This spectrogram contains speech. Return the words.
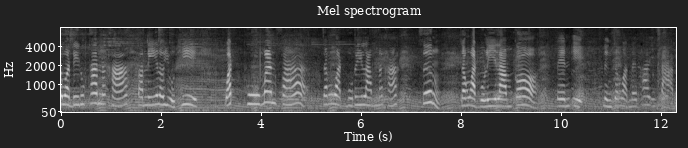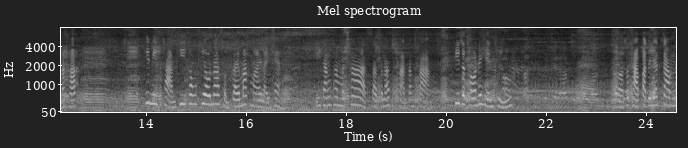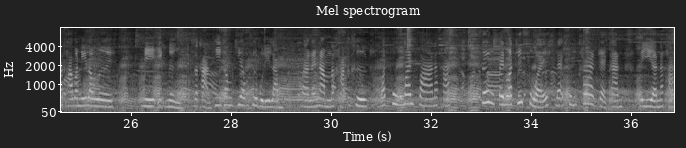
สวัสดีทุกท่านนะคะ ตอนนี้เราอยู่ที่วัดภูม่านฟ้า จังหวัดบุรีรัมย์นะคะ ซึ่งจังหวัดบุรีรัมย์ก็เป็นอีกหนึ่งจังหวัดในภาคอีสานนะคะ ที่มีสถานที่ท่องเที่ยวน่าสนใจมากมายหลายแห่ง มีทั้งธรรมชาติ ศาสนสถานต่างๆ ที่จะท้อนให้เห็นถึงสถาปัตยกรรมนะคะ วันนี้เราเลยมีอีกหนึ่งสถานที่ท่องเที่ยวก็คือบุรีรัมย์ มาแนะนำนะคะก็คือวัดภูม่านฟ้านะคะ ซึ่งเป็นวัดที่สวยและคุ้มค่าแก่การไปเยือนนะคะ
